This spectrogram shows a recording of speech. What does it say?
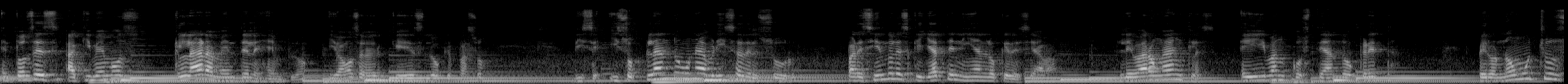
Entonces aquí vemos claramente el ejemplo y vamos a ver qué es lo que pasó. Dice, y soplando una brisa del sur, pareciéndoles que ya tenían lo que deseaban, levaron anclas e iban costeando Creta. Pero no muchos,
